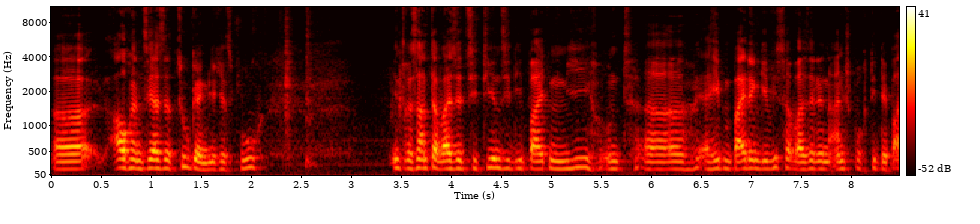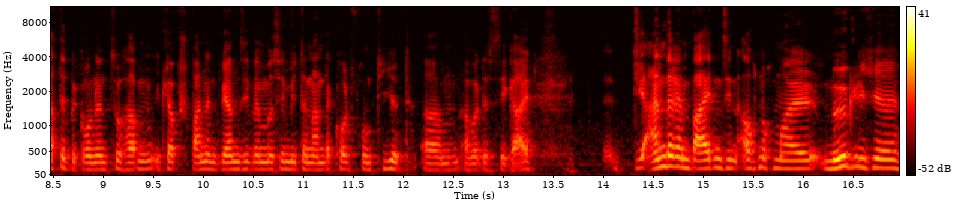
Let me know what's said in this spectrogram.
äh, auch ein sehr, sehr zugängliches Buch. Interessanterweise zitieren sie die beiden nie und äh, erheben beide in gewisser Weise den Anspruch, die Debatte begonnen zu haben. Ich glaube, spannend werden sie, wenn man sie miteinander konfrontiert, ähm, aber das ist egal. Die anderen beiden sind auch nochmal mögliche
